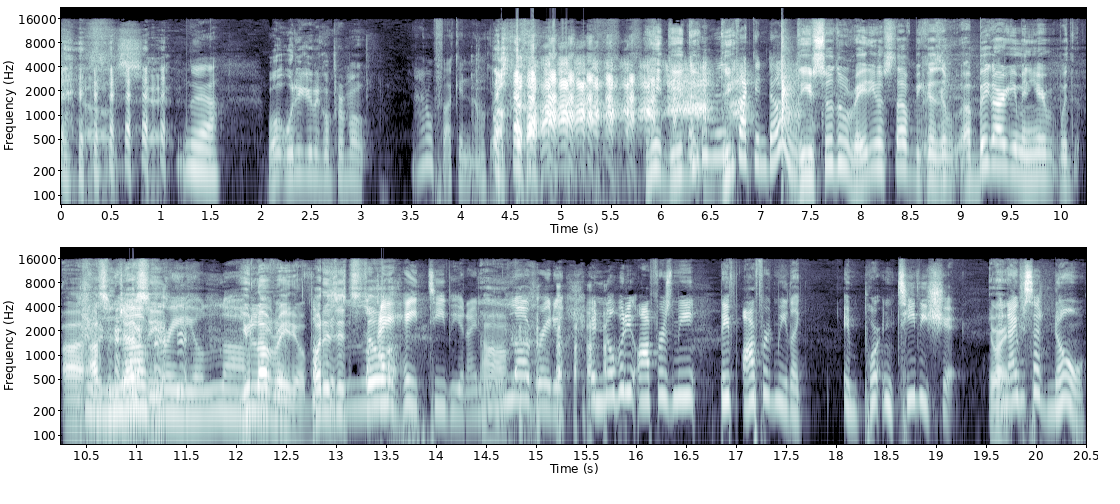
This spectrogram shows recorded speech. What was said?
oh shit. Yeah. What, what are you going to go promote? I don't fucking know. Hey, do you do, I do you, fucking don't. do you still do radio stuff? Because a, a big argument here with uh, us and love Jesse. radio. Love You love radio, but is it still- lo- I hate TV and I Oh, love radio. and nobody offers me. They've offered me like important TV shit, Right. and I've said no.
